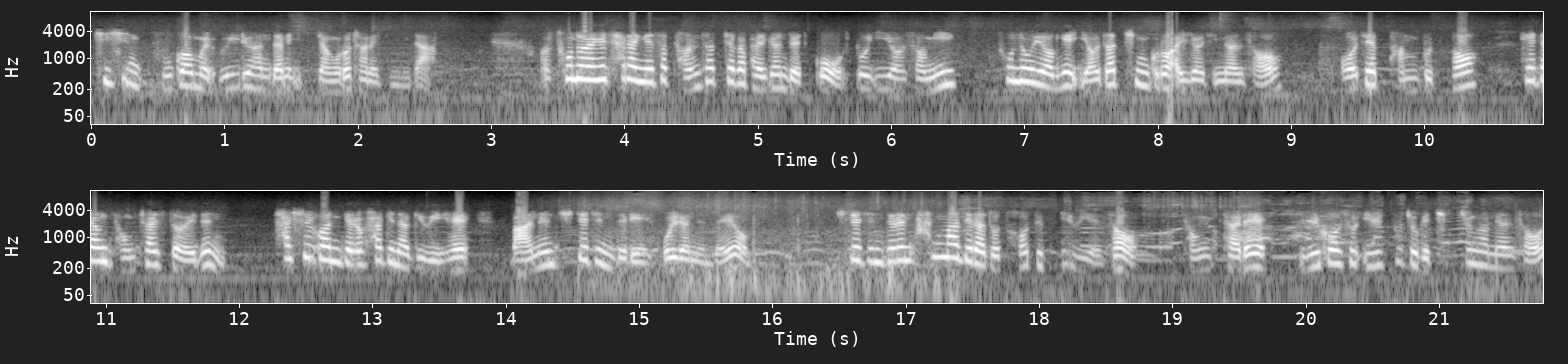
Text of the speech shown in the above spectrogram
시신 부검을 의뢰한다는 입장으로 전해집니다. 어, 손호영의 차량에서 변사체가 발견됐고 또 이 여성이 손호영의 여자친구로 알려지면서 어젯밤부터 해당 경찰서에는 사실관계를 확인하기 위해 많은 취재진들이 몰렸는데요. 취재진들은 한마디라도 더 듣기 위해서 경찰의 일거수 일투족에 집중하면서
